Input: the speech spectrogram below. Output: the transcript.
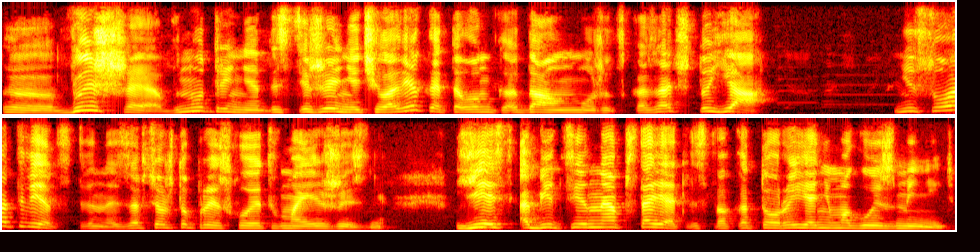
Э, высшее внутреннее достижение человека, это он, когда он может сказать, что я несу ответственность за все, что происходит в моей жизни. Есть объективные обстоятельства, которые я не могу изменить.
